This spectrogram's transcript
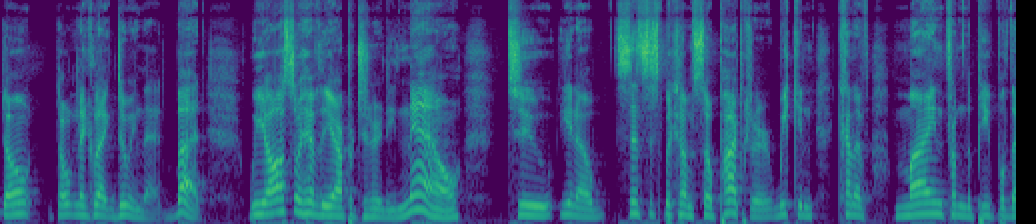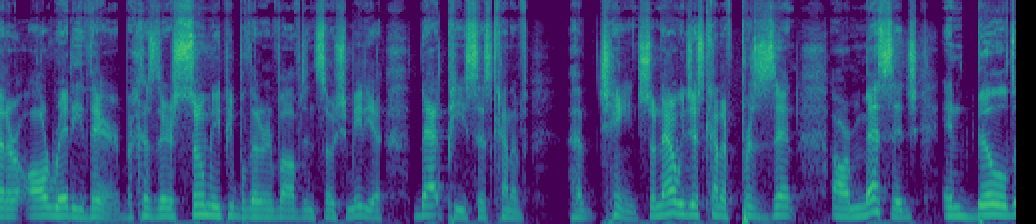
Don't don't neglect doing that. But we also have the opportunity now to you know since it's become so popular we can kind of mine from the people that are already there because there's so many people that are involved in social media that piece has kind of have changed so now we just kind of present our message and build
